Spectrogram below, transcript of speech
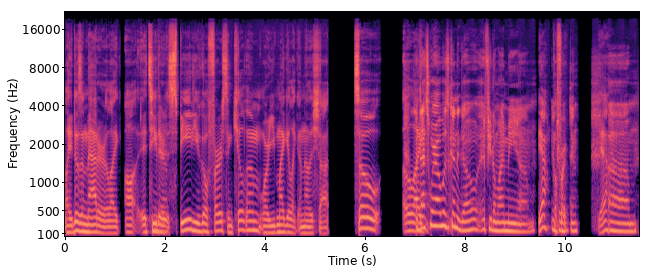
Like it doesn't matter. Like uh, it's either Yeah. speed you go first and kill them or you might get like another shot. So uh, But like that's where I was gonna go, if you don't mind me um yeah go for it. interrupting. yeah. Um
